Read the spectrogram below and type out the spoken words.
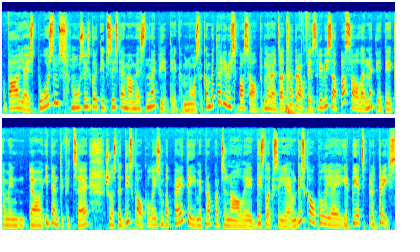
vājais posms mūsu izglītības sistēmā mēs nepietiekami nosakām, bet arī visa pasaule tur nevajadzētu satraukties. Arī visā pasaulē nepietiekami uh, identificē šos diskalkulijas un pat pētījumi proporcionāli disleksijai un diskalkulijai ir 5 pret 3.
